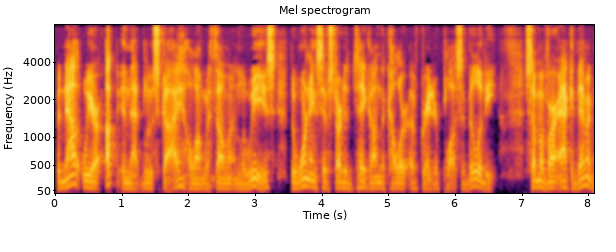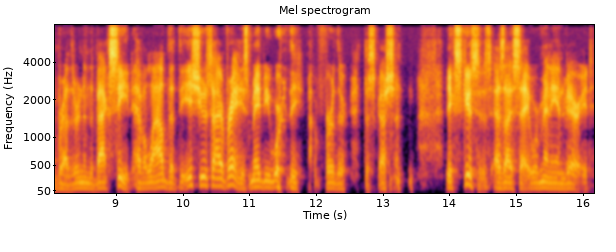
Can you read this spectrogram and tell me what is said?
But now that we are up in that blue sky, along with Thelma and Louise, the warnings have started to take on the color of greater plausibility. Some of our academic brethren in the back seat have allowed that the issues I have raised may be worthy of further discussion. The excuses, as I say, were many and varied.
